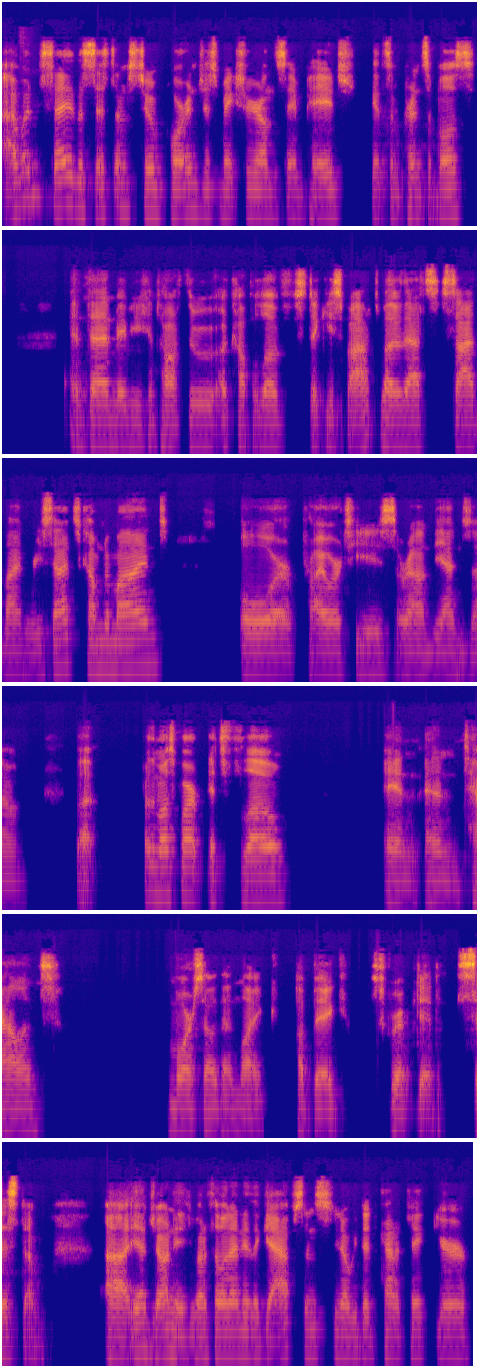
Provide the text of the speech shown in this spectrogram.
I wouldn't say the system's too important. Just make sure you're on the same page, get some principles, and then maybe you can talk through a couple of sticky spots, whether that's sideline resets come to mind or priorities around the end zone. But for the most part, it's flow and and talent more so than like a big scripted system. Uh, yeah, Jonny, you want to fill in any of the gaps since you know we did kind of take your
